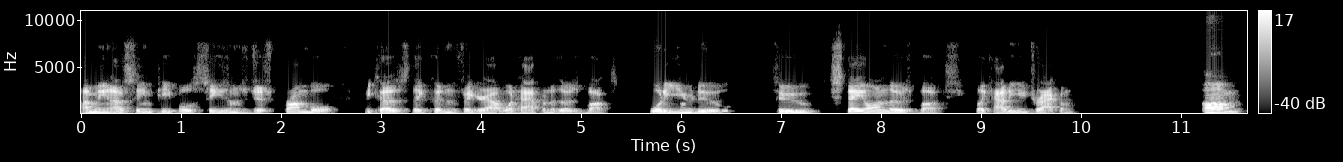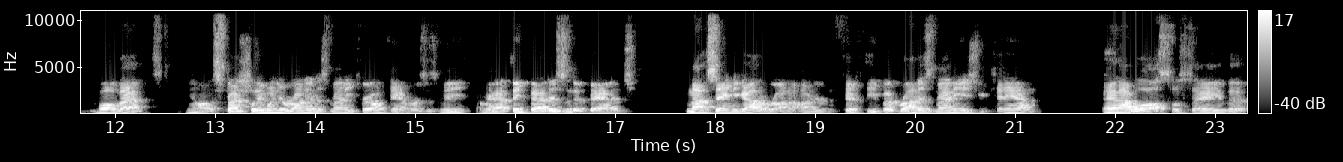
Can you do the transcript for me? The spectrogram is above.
I mean, I've seen people's seasons just crumble because they couldn't figure out what happened to those bucks. What do you do to stay on those bucks? Like, how do you track them? Um, well, that's you know, especially when you're running as many trail cameras as me. I mean, I think that is an advantage. I'm not saying you got to run 150, but run as many as you can and I will also say that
